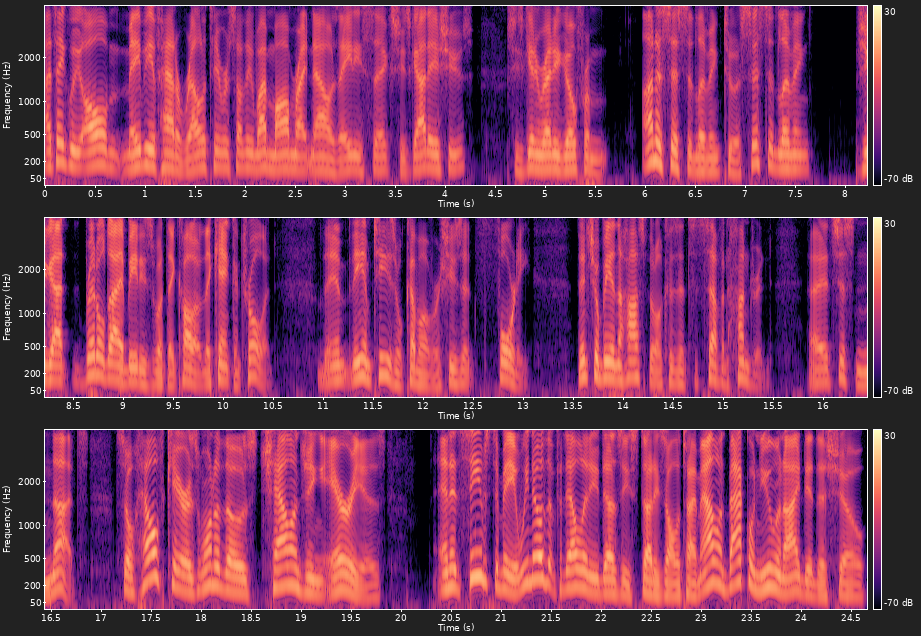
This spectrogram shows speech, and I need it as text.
I think we all maybe have had a relative or something. My mom right now is 86. She's got issues. She's getting ready to go from unassisted living to assisted living. She got brittle diabetes, is what they call it. They can't control it. The, the EMTs will come over. She's at 40. Then she'll be in the hospital because it's at 700. Uh, it's just nuts. So, healthcare is one of those challenging areas. And it seems to me, we know that Fidelity does these studies all the time. Alan, back when you and I did this show,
